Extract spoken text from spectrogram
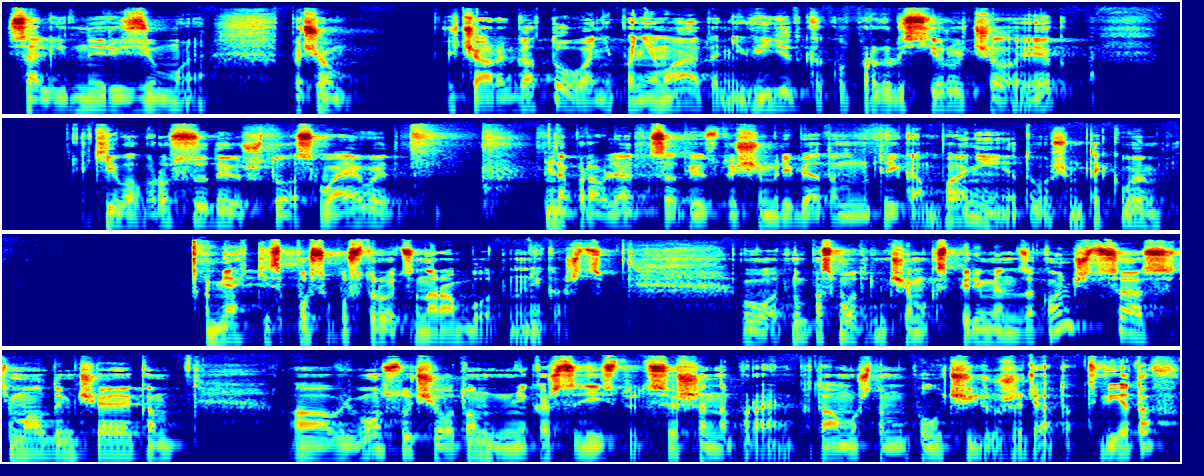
солидное резюме. Причем HR готовы, они понимают, они видят, как вот прогрессирует человек, какие вопросы задают, что осваивает, направляют к соответствующим ребятам внутри компании. Это, в общем, такой мягкий способ устроиться на работу, мне кажется. Вот. Ну, посмотрим, чем эксперимент закончится с этим молодым человеком. А, в любом случае, вот он, мне кажется, действует совершенно правильно, потому что мы получили уже ряд ответов.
